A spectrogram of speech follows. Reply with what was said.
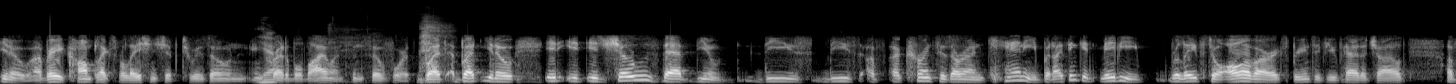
you know a very complex relationship to his own incredible violence and so forth. But but you know it, it it shows that you know these these occurrences are uncanny but i think it maybe relates to all of our experience if you've had a child of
